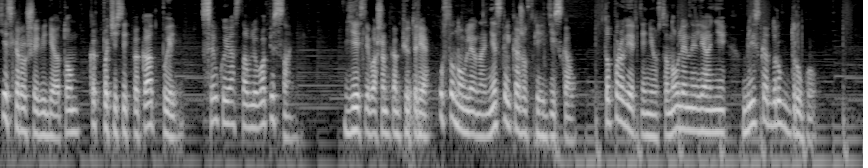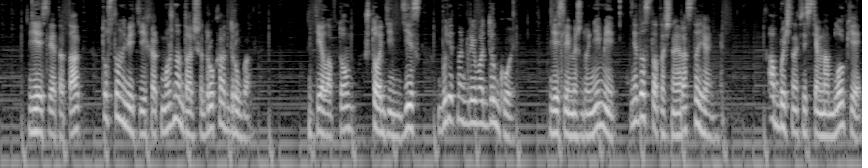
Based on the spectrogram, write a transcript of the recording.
есть хорошее видео о том, как почистить ПК от пыли, ссылку я оставлю в описании. Если в вашем компьютере установлено несколько жестких дисков, то проверьте не установлены ли они близко друг к другу. Если это так, то установите их как можно дальше друг от друга. Дело в том, что один диск будет нагревать другой, если между ними недостаточное расстояние. Обычно в системном блоке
